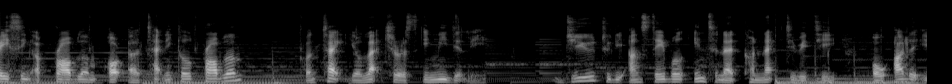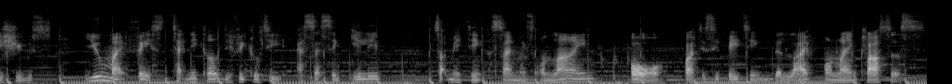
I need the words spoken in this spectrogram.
Facing a problem or a technical problem? Contact your lecturers immediately. Due to the unstable internet connectivity or other issues, you might face technical difficulty accessing eLEAP, submitting assignments online, or participating the live online classes.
